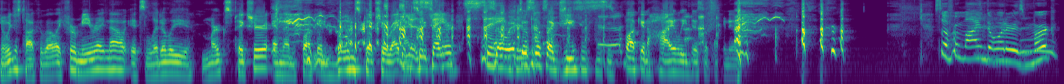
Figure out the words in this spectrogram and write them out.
You know, we just talk about like for me right now, it's literally Merc's picture and then fucking Boom's picture right next to each same, other. same, So it just looks like Jesus is fucking highly disappointed. So for mine, the order is Merc,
